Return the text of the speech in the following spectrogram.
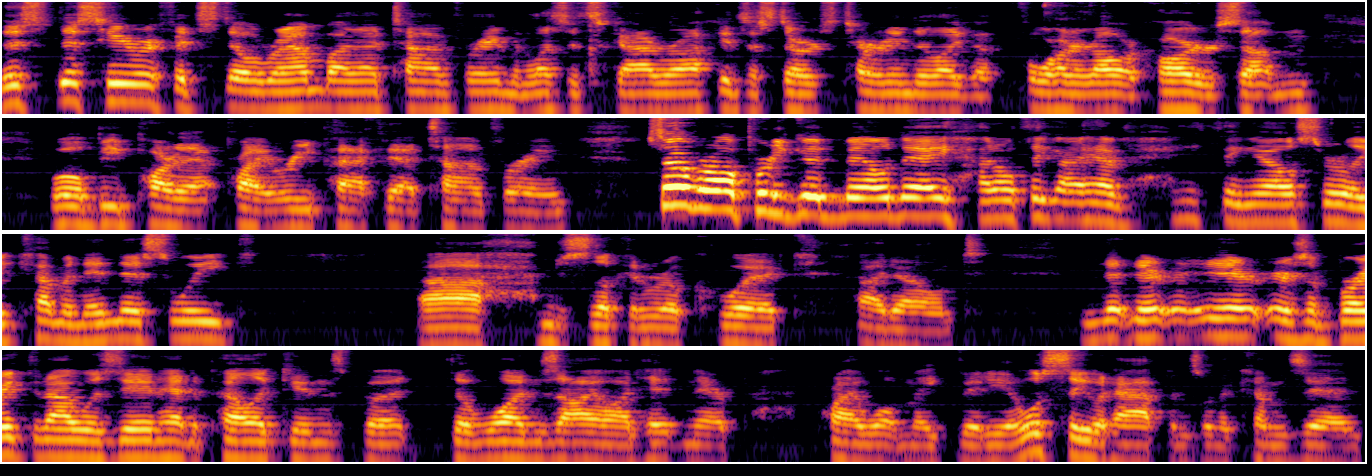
this this here, if it's still around by that time frame, unless it skyrockets and starts turning into like a four hundred dollar card or something, will be part of that. Probably repack that time frame. So overall, pretty good mail day. I don't think I have anything else really coming in this week. Uh, I'm just looking real quick. I don't. There, there, there's a break that I was in, had the Pelicans, but the one Zion hitting there probably won't make video. We'll see what happens when it comes in.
